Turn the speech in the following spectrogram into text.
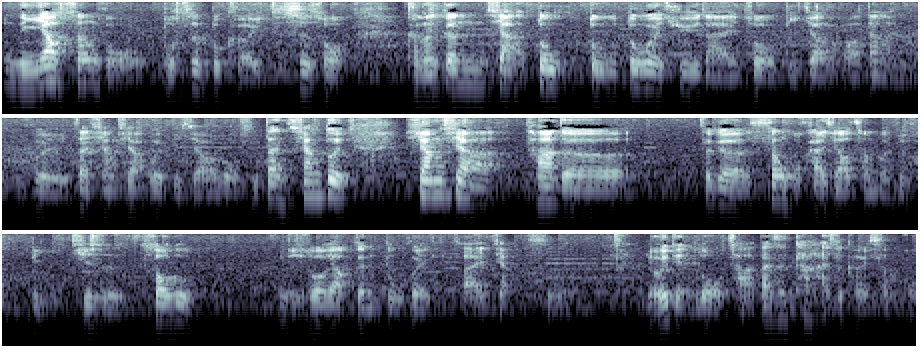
你要生活不是不可以，只是说。可能跟像都都都会区来做比较的话，当然会在乡下会比较弱势，但相对乡下它的这个生活开销成本就很低，其实收入你说要跟都会来讲是有一点落差，但是他还是可以生活。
